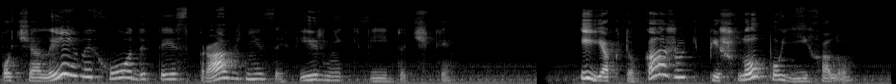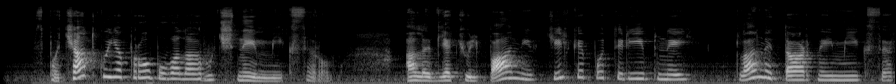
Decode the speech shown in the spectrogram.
почали виходити справжні зефірні квіточки. І, як то кажуть, пішло-поїхало. Спочатку я пробувала ручним міксером, але для тюльпанів тільки потрібний планетарний міксер.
